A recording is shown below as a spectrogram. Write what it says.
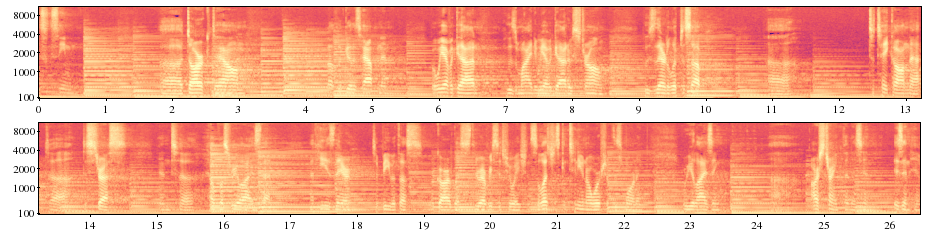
Things seem uh, dark, down, nothing good is happening. But we have a God who's mighty, we have a God who's strong, who's there to lift us up, uh, to take on that uh, distress, and to help us realize that, that He is there to be with us regardless through every situation. So let's just continue in our worship this morning, realizing uh, our strength is in, is in Him.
